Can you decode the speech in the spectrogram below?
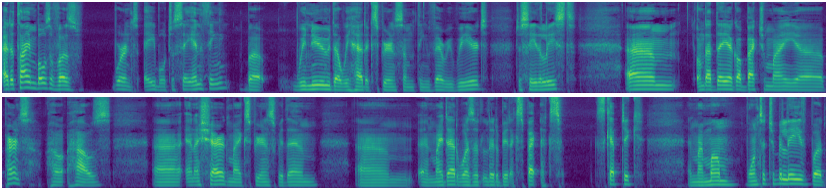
At the time, both of us weren't able to say anything, but we knew that we had experienced something very weird, to say the least. Um, on that day, I got back to my uh, parents' ho- house uh, and I shared my experience with them. Um, and my dad was a little bit expect- ex- skeptic, and my mom wanted to believe, but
